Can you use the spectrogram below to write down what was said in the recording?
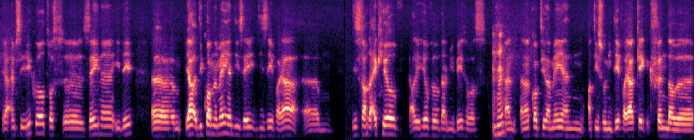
ja, MC Equal, het was eh, zijn eh, idee. Ehm, ja, die kwam naar mij en die zei, die zei van ja, ehm, die zag dat ik heel allee, heel veel daarmee bezig was. Mhm. En, en dan kwam hij naar mij en had hij zo'n idee van, ja, kijk, ik vind dat we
